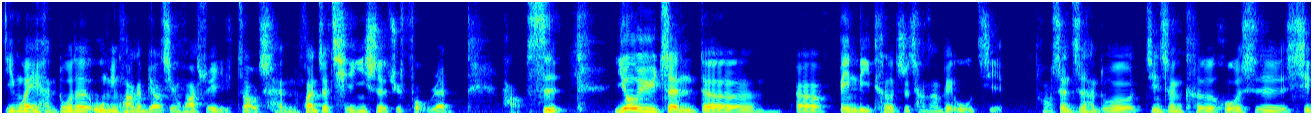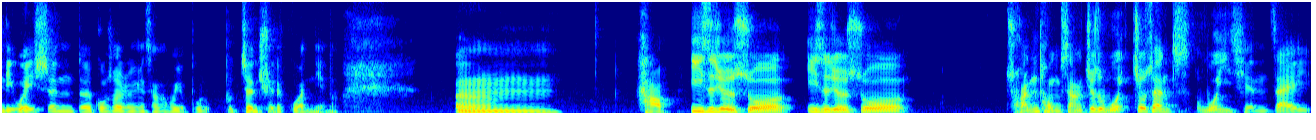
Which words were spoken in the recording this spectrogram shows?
因为很多的污名化跟标签化，所以造成患者潜意识的去否认。好，四，忧郁症的呃病理特质常常被误解，哦，甚至很多精神科或是心理卫生的工作人员常常会有不不正确的观念哦。嗯，好，意思就是说，意思就是说，传统上就是我就算我以前在。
